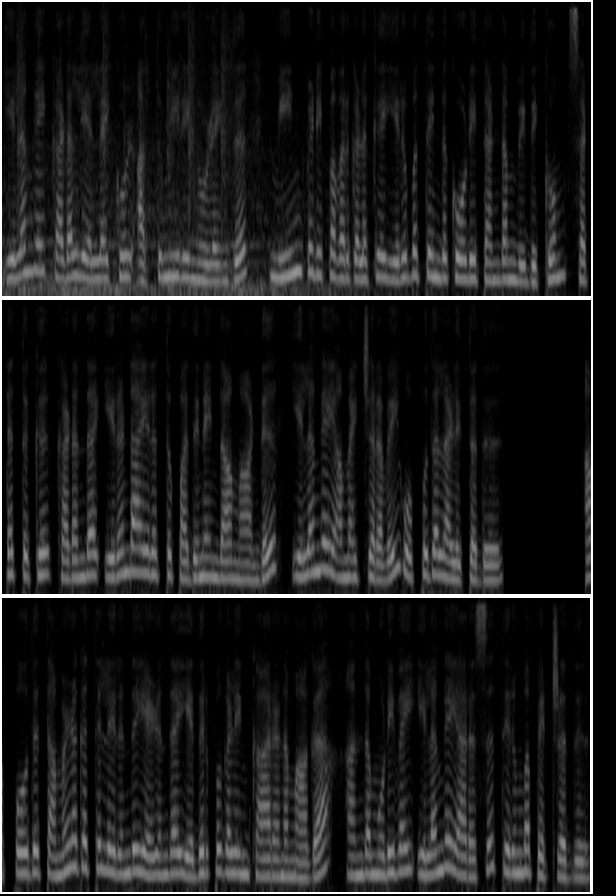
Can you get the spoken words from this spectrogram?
இலங்கை கடல் எல்லைக்குள் அத்துமீறி நுழைந்து மீன் பிடிப்பவர்களுக்கு இருபத்தைந்து கோடி தண்டம் விதிக்கும் சட்டத்துக்கு கடந்த இரண்டாயிரத்து பதினைந்தாம் ஆண்டு இலங்கை அமைச்சரவை ஒப்புதல் அளித்தது. அப்போது தமிழகத்திலிருந்து எழுந்த எதிர்ப்புகளின் காரணமாக அந்த முடிவை இலங்கை அரசு திரும்பப் பெற்றது.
